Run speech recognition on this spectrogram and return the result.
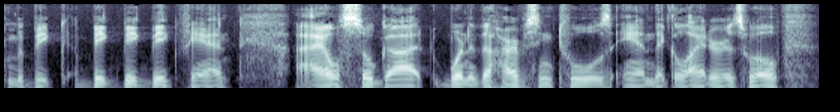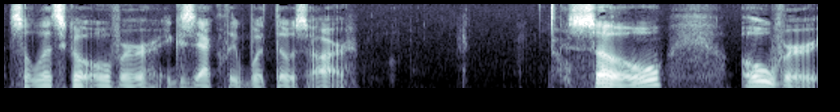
I'm a big, big, big, big fan. I also got one of the harvesting tools and the glider as well. So let's go over exactly what those are. So, over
